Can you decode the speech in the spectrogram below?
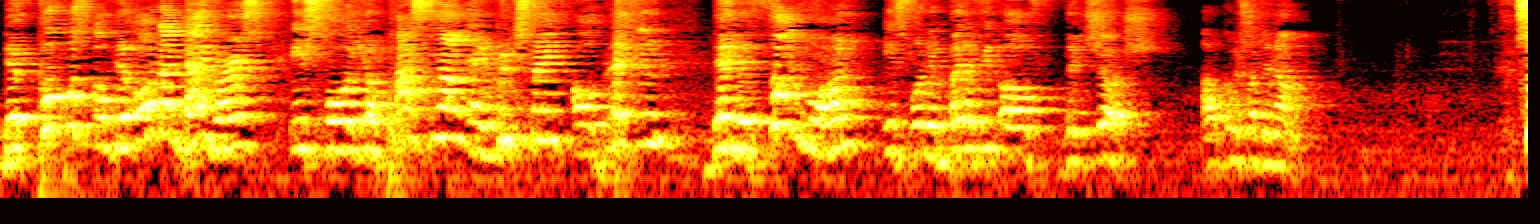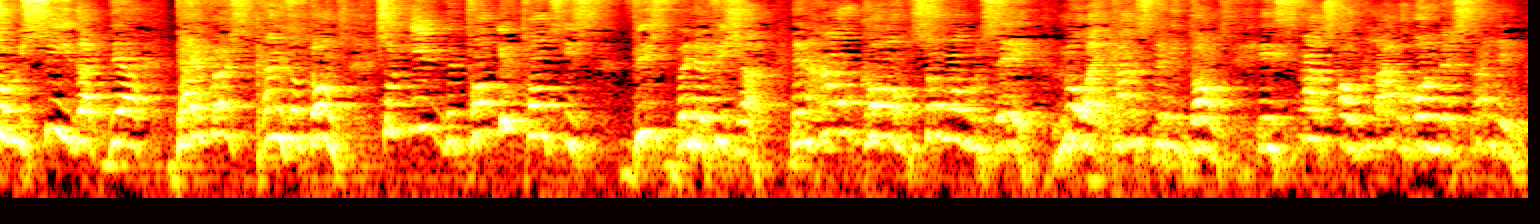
The purpose of the other diverse is for your personal enrichment or blessing. Then the third one is for the benefit of the church. I'll come shortly now. So we see that there are diverse kinds of tongues. So if the tongue, if tongues is this beneficial, then how come someone will say, No, I can't speak in tongues? It's much of lack of understanding.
